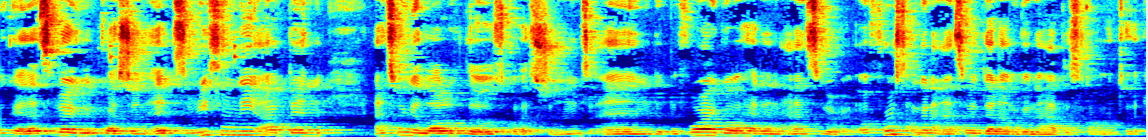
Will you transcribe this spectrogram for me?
Okay, that's a very good question. It's recently I've been answering a lot of those questions. And before I go ahead and answer, uh, first I'm going to answer, then I'm going to add this comment to it.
